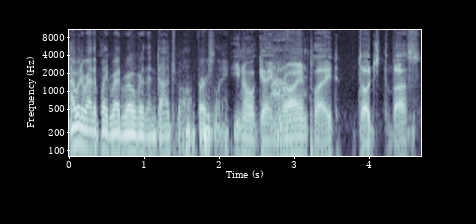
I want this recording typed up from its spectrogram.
I would have rather played Red Rover than dodgeball personally. You know what game Ryan played? Dodged the bus.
